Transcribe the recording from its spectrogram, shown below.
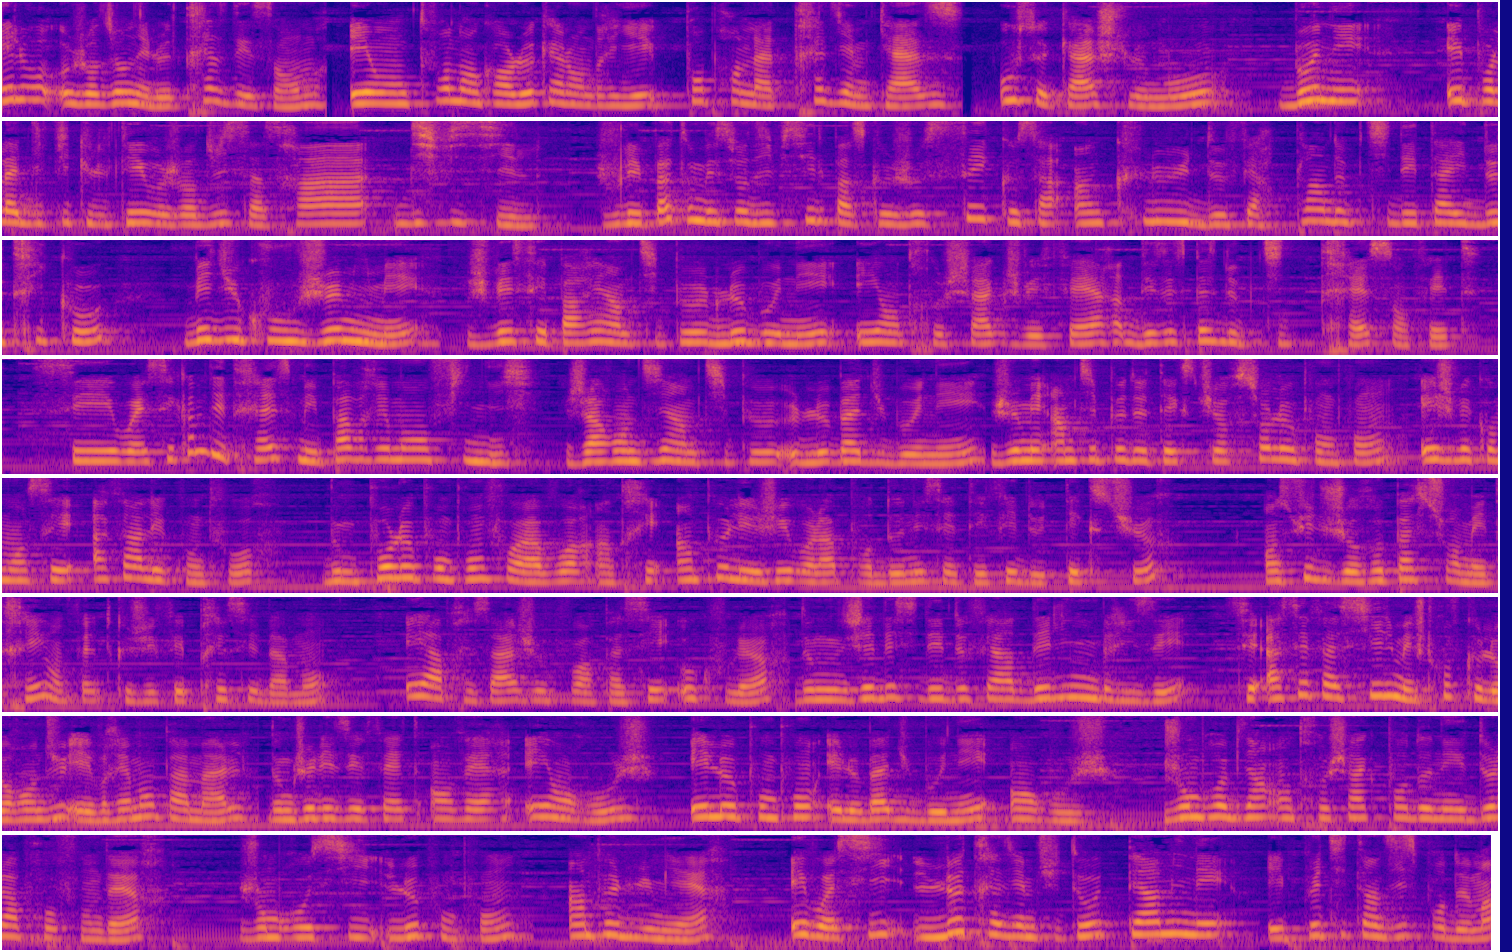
Hello, aujourd'hui on est le 13 décembre et on tourne encore le calendrier pour prendre la 13e case où se cache le mot bonnet. Et pour la difficulté aujourd'hui ça sera difficile. Je voulais pas tomber sur difficile parce que je sais que ça inclut de faire plein de petits détails de tricot. Mais du coup, je m'y mets. Je vais séparer un petit peu le bonnet et entre chaque, je vais faire des espèces de petites tresses en fait. C'est ouais, c'est comme des tresses mais pas vraiment finies. J'arrondis un petit peu le bas du bonnet, je mets un petit peu de texture sur le pompon et je vais commencer à faire les contours. Donc pour le pompon, il faut avoir un trait un peu léger voilà pour donner cet effet de texture. Ensuite, je repasse sur mes traits en fait que j'ai fait précédemment. Et après ça, je vais pouvoir passer aux couleurs. Donc j'ai décidé de faire des lignes brisées. C'est assez facile, mais je trouve que le rendu est vraiment pas mal. Donc je les ai faites en vert et en rouge. Et le pompon et le bas du bonnet en rouge. J'ombre bien entre chaque pour donner de la profondeur. J'ombre aussi le pompon, un peu de lumière. Et voici le 13e tuto terminé. Et petit indice pour demain.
